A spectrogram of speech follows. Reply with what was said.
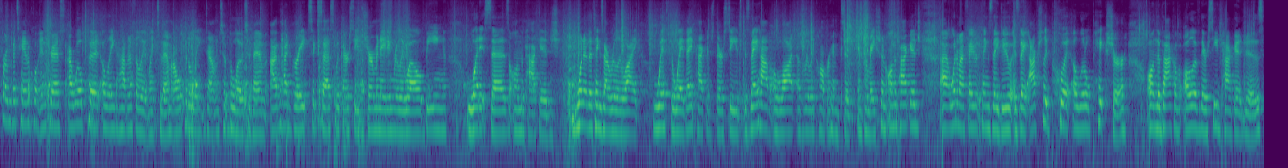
from Botanical Interest. I will put a link, I have an affiliate link to them. I will put a link down to below to them. I've had great success with their seeds germinating really well, being what it says on the package. One of the things I really like with the way they package their seeds is they have a lot of really comprehensive information on the package. Uh, one of my favorite things they do is they actually put a little picture on the back of all of their seed packages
